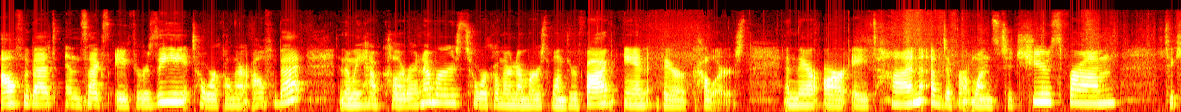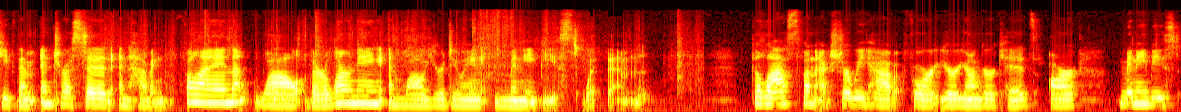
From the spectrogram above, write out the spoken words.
alphabet insects A through Z to work on their alphabet. And then we have color by numbers to work on their numbers one through five and their colors. And there are a ton of different ones to choose from to keep them interested and having fun while they're learning and while you're doing mini beast with them. The last fun extra we have for your younger kids are Mini Beast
